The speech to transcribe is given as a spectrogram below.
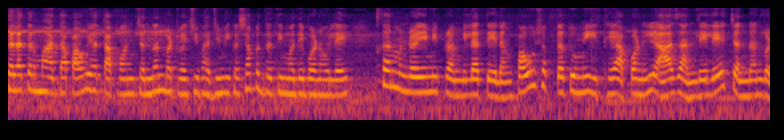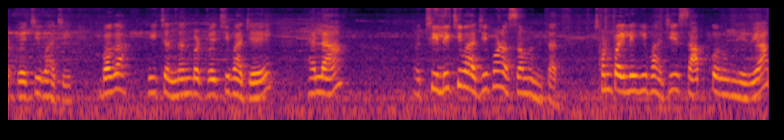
चला तर मग आता पाहूयात आपण चंदन बटव्याची भाजी मी कशा पद्धतीमध्ये बनवले. नमस्कार मंडळी मी प्रमिला तेलंग. पाहू शकता तुम्ही इथे आपण ही आज आणलेले चंदन बटव्याची भाजी. बघा ही चंदन बटव्याची भाजी आहे. ह्याला चिलीची भाजी पण असं म्हणतात. पण पहिले ही भाजी साफ करून घेऊया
